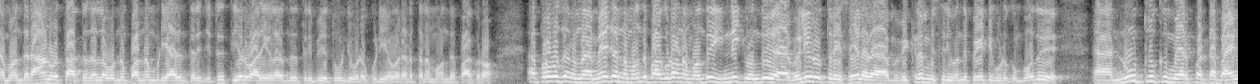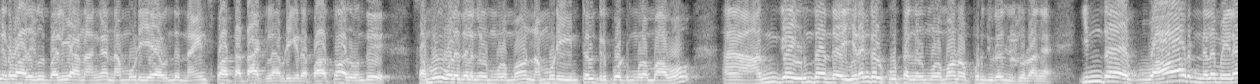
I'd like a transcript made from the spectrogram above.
நம்ம வந்து ராணுவ தாக்குதலில் ஒன்றும் பண்ண முடியாதுன்னு தெரிஞ்சுட்டு தீவிரவாதிகளை வந்து திருப்பி தூண்டி விடக்கூடிய ஒரு இடத்த நம்ம வந்து பார்க்குறோம். ப்ரொஃபசர் மேஜர் நம்ம வந்து பார்க்குறோம். நம்ம வந்து இன்னைக்கு வந்து வெளியுறவுத்துறை செயலர் விக்ரம் மிஸ்ரி வந்து பேட்டி கொடுக்கும்போது நூற்றுக்கும் மேற்பட்ட பயங்கரவாதிகள் பலியானாங்க. நம்முடைய வந்து நைன் ஸ்பாட் அட்டாக்ல அப்படிங்கிற பார்த்தோம். அது வந்து சமூக வலைதளங்கள் மூலமாகவும் நம்முடைய இன்டெல் ரிப்போர்ட் மூலமாகவும் அங்கே இருந்த அந்த இரங்கல் கூட்டங்கள் மூலமாக நம்ம புரிஞ்சுக்கிட்டு சொல்கிறாங்க இந்த வார் நிலைமையில்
